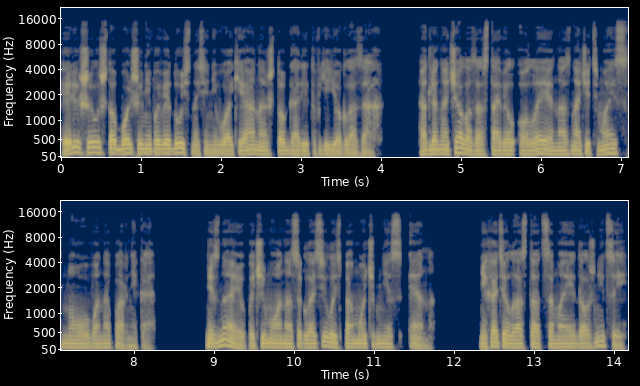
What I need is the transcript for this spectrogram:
и решил, что больше не поведусь на синеву океана, что горит в ее глазах. А для начала заставил Олея назначить Мейс нового напарника. Не знаю, почему она согласилась помочь мне с Н. Не хотела остаться моей должницей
